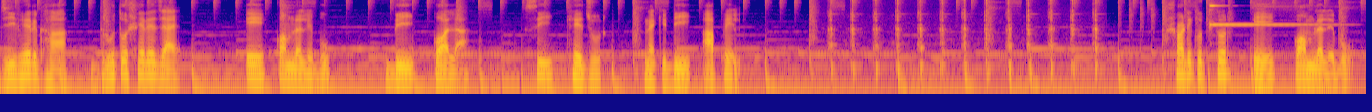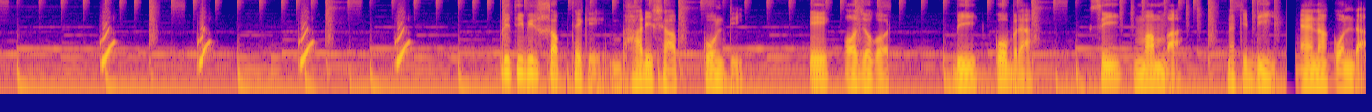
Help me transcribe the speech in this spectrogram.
জিভের ঘা দ্রুত সেরে যায়? এ, কমলালেবু, বি, কলা, সি, খেজুর, নাকি ডি, আপেল? সঠিক উত্তর এ, কমলালেবু। পৃথিবীর সবথেকে ভারী সাপ কোনটি? এ অজগর বি কোবরা সি মাম্বা নাকি ডি অ্যানাকোন্ডা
